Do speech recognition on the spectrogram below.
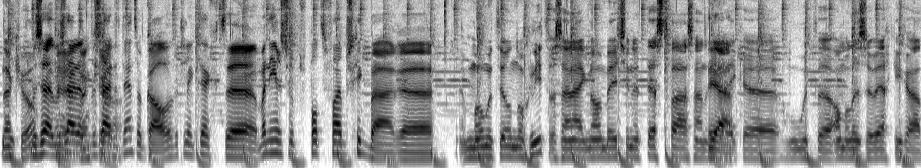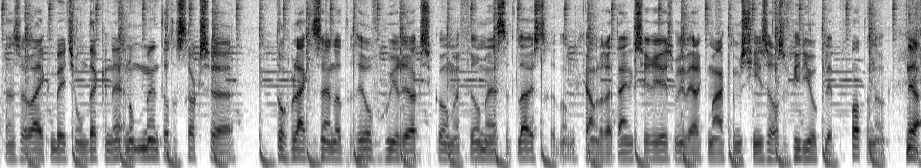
Dankjewel. We, zei- we, Ja, zeiden, we dankjewel. zeiden het net ook al. Dat klinkt echt... eh, wanneer is het op Spotify beschikbaar? eh? Momenteel nog niet. We zijn eigenlijk nog een beetje in de testfase aan het Ja. kijken hoe het allemaal in zijn werking gaat en zo eigenlijk een beetje ontdekkende. En op het moment dat er straks eh, toch blijkt te zijn dat er heel veel goede reacties komen en veel mensen het luisteren, dan gaan we er uiteindelijk serieus mee werk maken. Misschien zelfs een videoclip of wat dan ook. Ja.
